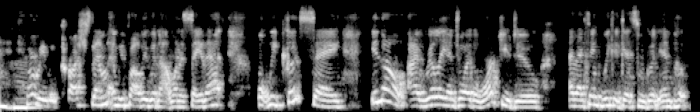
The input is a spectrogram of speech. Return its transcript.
mm-hmm. where we would crush them, and we probably would not want to say that. But we could say, you know, I really enjoy the work you do, and I think we could get some good input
